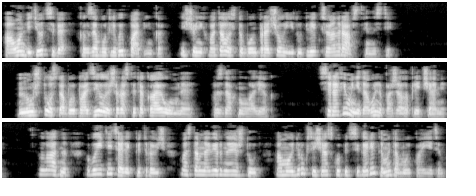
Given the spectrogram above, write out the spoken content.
а он ведет себя, как заботливый папенька. Еще не хватало, чтобы он прочел ей тут лекцию о нравственности. «Ну что с тобой поделаешь, раз ты такая умная?» – вздохнул Олег. Серафима недовольно пожала плечами. «Ладно, вы идите, Олег Петрович, вас там, наверное, ждут, а мой друг сейчас купит сигареты, мы домой поедем».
